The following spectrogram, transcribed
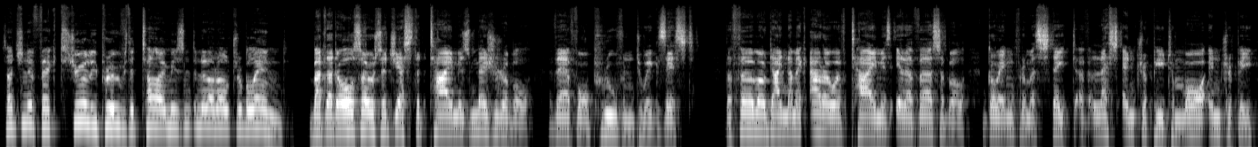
Such an effect surely proves that time isn't an unalterable end. But that also suggests that time is measurable, therefore proven to exist. The thermodynamic arrow of time is irreversible, going from a state of less entropy to more entropy,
